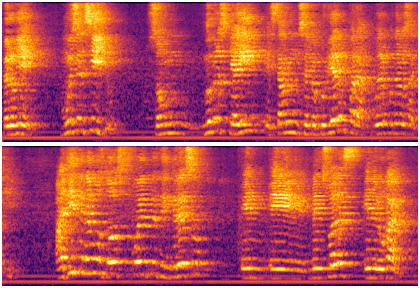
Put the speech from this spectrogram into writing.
Pero bien, muy sencillo. Son números que ahí están, se me ocurrieron para poder ponerlos aquí. Allí tenemos dos fuentes de ingreso eh, mensuales en el hogar,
